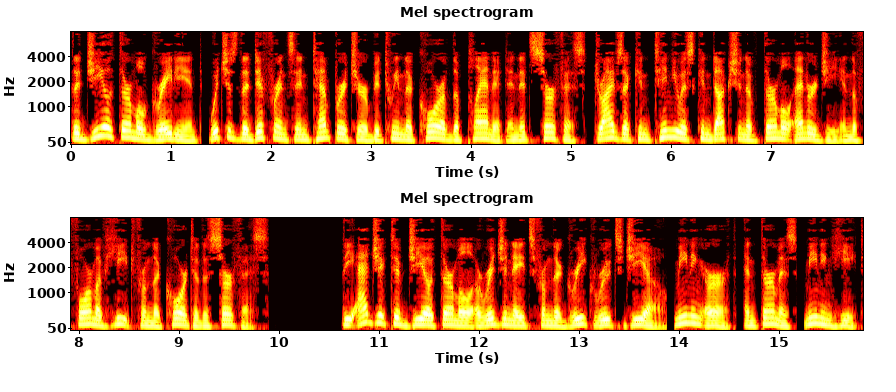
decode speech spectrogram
The geothermal gradient, which is the difference in temperature between the core of the planet and its surface, drives a continuous conduction of thermal energy in the form of heat from the core to the surface. The adjective geothermal originates from the Greek roots geo, meaning earth, and thermos, meaning heat.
